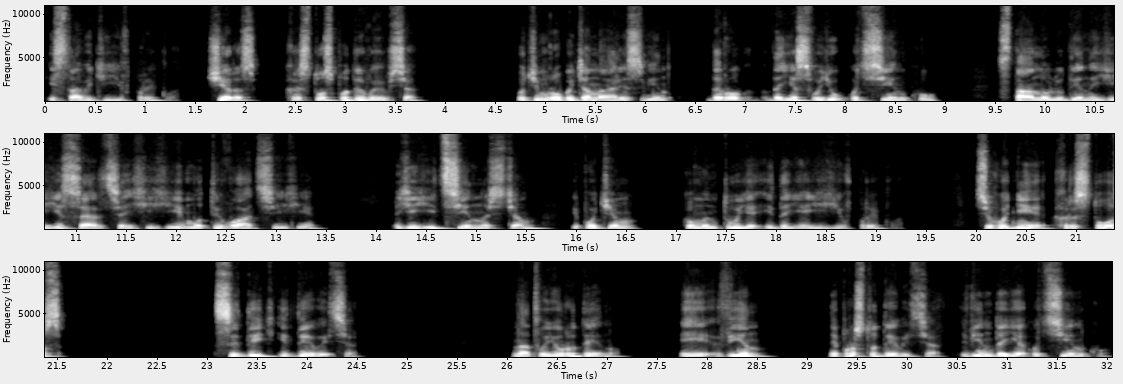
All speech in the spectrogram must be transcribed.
і ставить її в приклад. Ще раз, Христос подивився, потім робить аналіз, він дає свою оцінку стану людини, її серця, її мотивації, її цінностям, і потім коментує і дає її в приклад. Сьогодні Христос сидить і дивиться твою родину. І він не просто дивиться, він дає оцінку,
